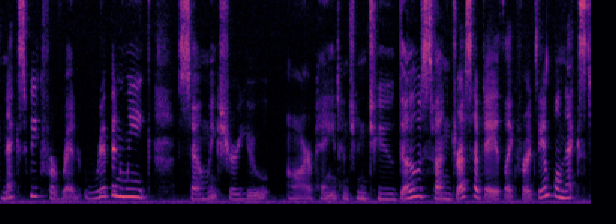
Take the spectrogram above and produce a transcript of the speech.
next week for Red Ribbon Week, so make sure you are paying attention to those fun dress up days. Like for example, next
